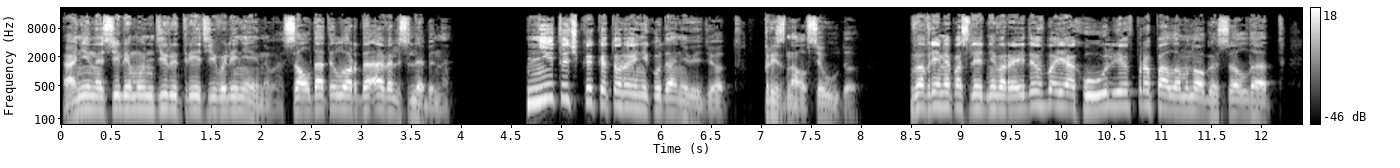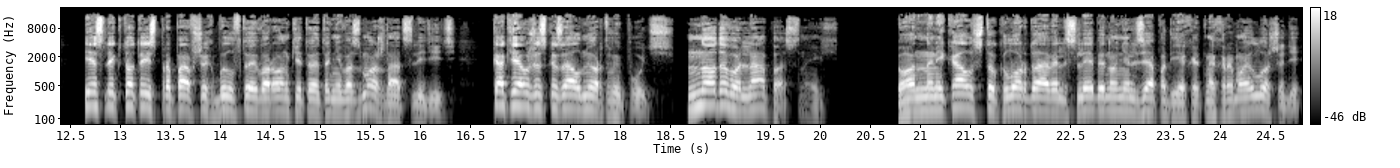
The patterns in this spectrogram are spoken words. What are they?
Они носили мундиры третьего линейного, солдаты лорда Авельслебена. «Ниточка, которая никуда не ведет», — признался Удо. «Во время последнего рейда в боях у Ульев пропало много солдат. Если кто-то из пропавших был в той воронке, то это невозможно отследить. Как я уже сказал, мертвый путь, но довольно опасный». Он намекал, что к лорду Авельслебину нельзя подъехать на хромой лошади.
